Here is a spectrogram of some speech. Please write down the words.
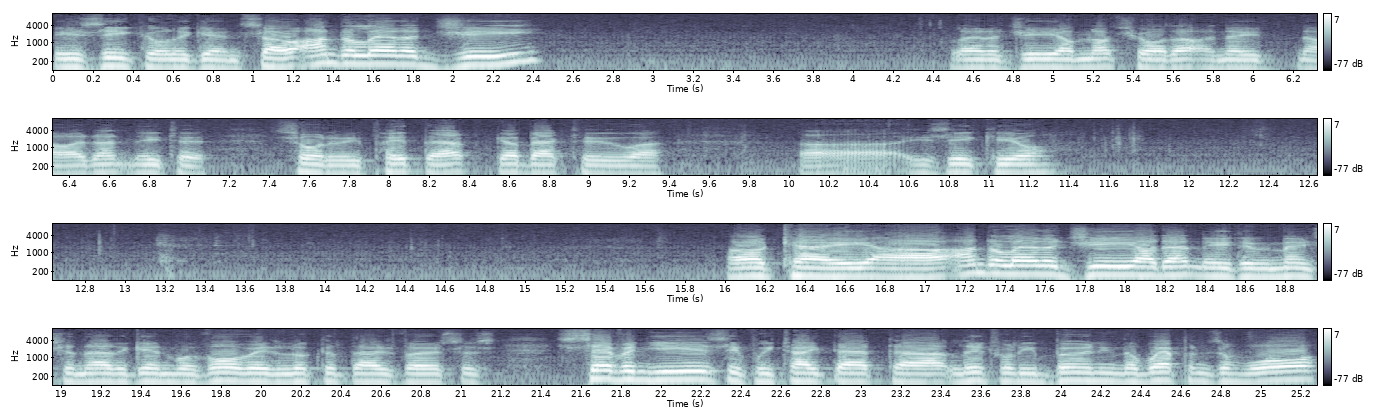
Ezekiel again. So under letter G, letter G, I'm not sure that I need, no, I don't need to sort of repeat that. Go back to uh, uh, Ezekiel. Okay, uh, under letter G, I don't need to mention that again. We've already looked at those verses. Seven years, if we take that uh, literally, burning the weapons of war.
